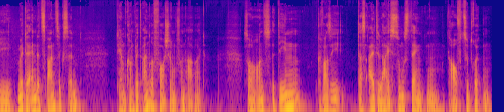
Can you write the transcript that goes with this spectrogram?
die Mitte, Ende 20 sind, die haben komplett andere Vorstellungen von Arbeit. So, und denen quasi das alte Leistungsdenken draufzudrücken,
